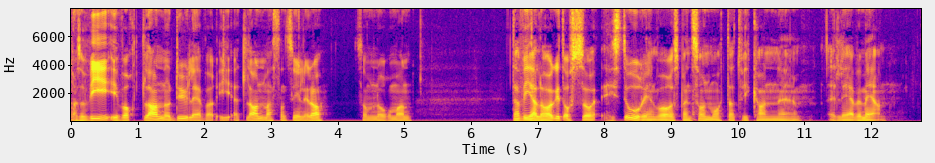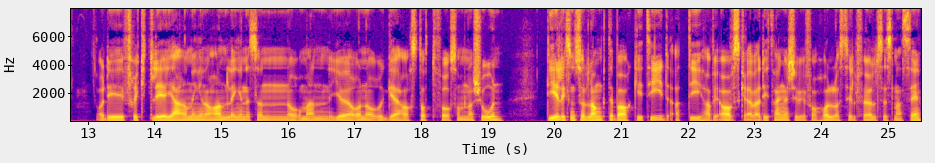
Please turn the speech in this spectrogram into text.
Altså vi i vårt land, og du lever i et land, mest sannsynlig da, som nordmann, der vi har laget også historien vår på en sånn måte at vi kan eh, leve med den. Og de fryktelige gjerningene og handlingene som nordmenn gjør og Norge har stått for som nasjon, de er liksom så langt tilbake i tid at de har vi avskrevet. De trenger ikke vi forholde oss til følelsesmessig.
